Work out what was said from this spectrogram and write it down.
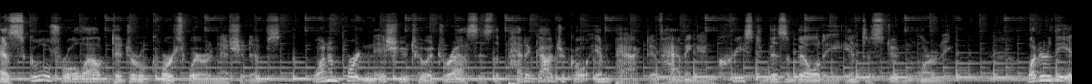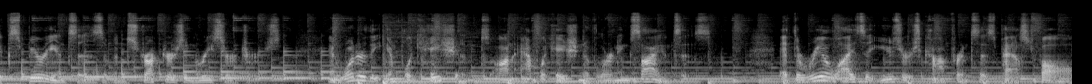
As schools roll out digital courseware initiatives, one important issue to address is the pedagogical impact of having increased visibility into student learning. What are the experiences of instructors and researchers? And what are the implications on application of learning sciences? At the Realizeit Users Conference this past fall,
